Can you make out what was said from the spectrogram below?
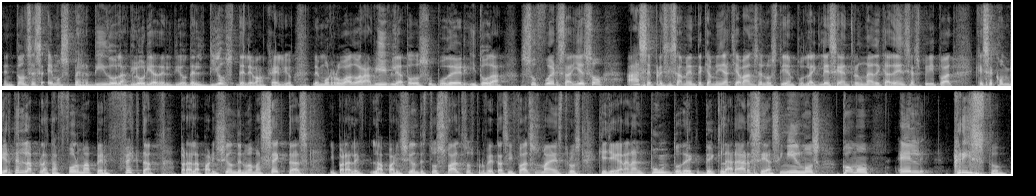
Entonces hemos perdido la gloria del Dios, del Dios del Evangelio. Le hemos robado a la Biblia todo su poder y toda su fuerza. Y eso hace precisamente que a medida que avancen los tiempos, la iglesia entre en una decadencia espiritual que se convierte en la plataforma perfecta para la aparición de nuevas sectas y para la aparición de estos falsos profetas y falsos maestros que llegarán al punto de declararse a sí mismos como el Cristo.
